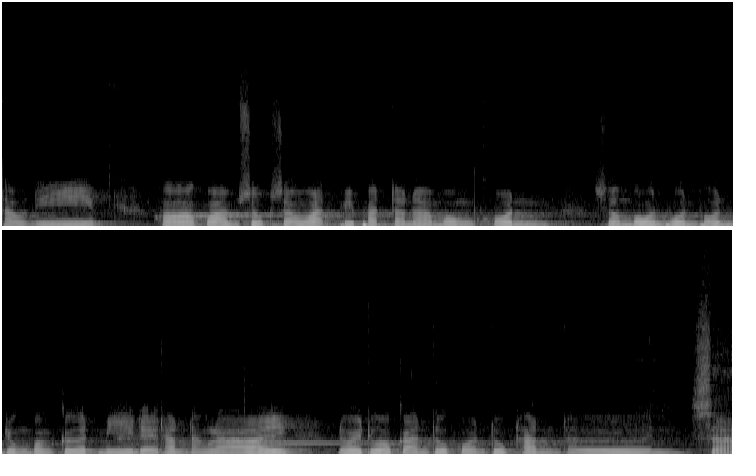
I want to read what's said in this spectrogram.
เท่านี้ ขอความสุขสวัสดิ์พิพัฒนมงคล สมบูรณ์พูนพ้นจงบังเกิดมีแด่ท่านทั้งหลาย โดยทั่วกันทุกคนทุกท่านเทินสา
